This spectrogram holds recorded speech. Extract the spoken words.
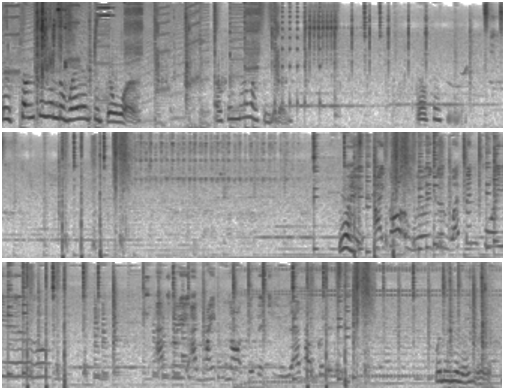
There's something in the way of the door. Okay, now I can get in. Still taking it. Yeah, I got a really good weapon for you. Actually, I might not give it to you. That's how good it is. what is it? It's a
